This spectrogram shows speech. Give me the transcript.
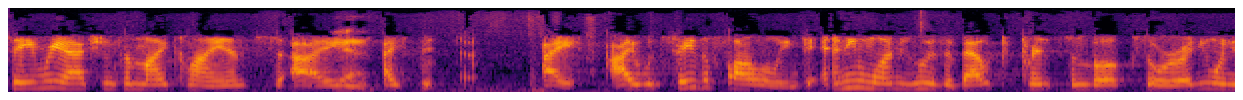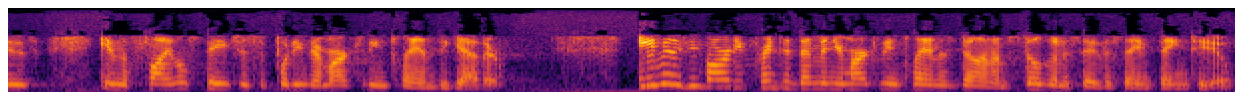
same reaction from my clients. I yeah. I I I would say the following to anyone who is about to print some books or anyone who's in the final stages of putting their marketing plan together. Even if you've already printed them and your marketing plan is done, I'm still going to say the same thing to you.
